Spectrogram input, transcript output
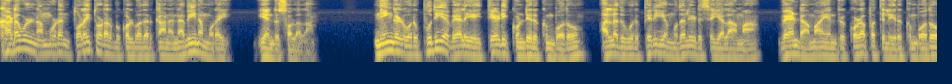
கடவுள் நம்முடன் தொலைத்தொடர்பு கொள்வதற்கான நவீன முறை என்று சொல்லலாம். நீங்கள் ஒரு புதிய வேலையை தேடிக் கொண்டிருக்கும் போதோ அல்லது ஒரு பெரிய முதலீடு செய்யலாமா வேண்டாமா என்று குழப்பத்தில் இருக்கும் போதோ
